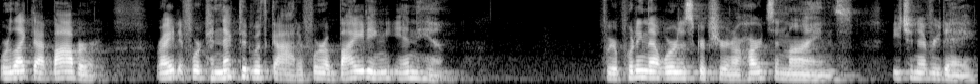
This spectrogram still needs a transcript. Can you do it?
we're like that bobber, right? If we're connected with God, if we're abiding in Him, if we are putting that word of Scripture in our hearts and minds each and every day,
